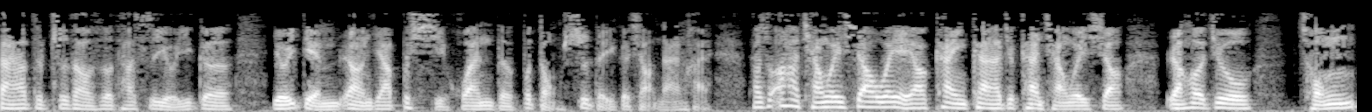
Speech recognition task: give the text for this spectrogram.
大家都知道，说他是有一个有一点让人家不喜欢的、不懂事的一个小男孩。他说啊，蔷薇销我也要看一看，他就看蔷薇销，然后就从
